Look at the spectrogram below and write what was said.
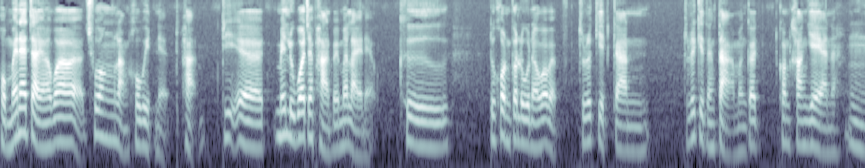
ผมไม่แน่ใจนะว่าช่วงหลังโควิด เนี่ย ผ่านที่เอ่อไม่รู้ว่าจะผ่านไปเมื่อไหร่เนี่ย คือทุกคนก็รู้นะว่าแบบธุรกิจการธุรกิจต่างๆ มันก็ค่อนข้างแย่นะอืม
